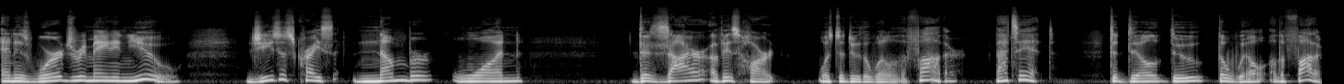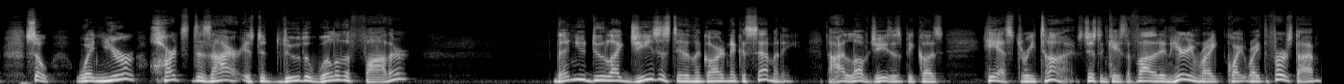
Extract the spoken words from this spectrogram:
and his words remain in you, Jesus Christ's number one desire of his heart was to do the will of the Father. That's it. To do, the will of the Father. So when your heart's desire is to do the will of the Father, then you do like Jesus did in the Garden of Gethsemane. Now, I love Jesus because he has three times, just in case the Father didn't hear him right, quite right the first time.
